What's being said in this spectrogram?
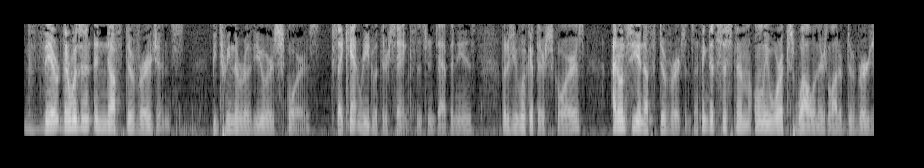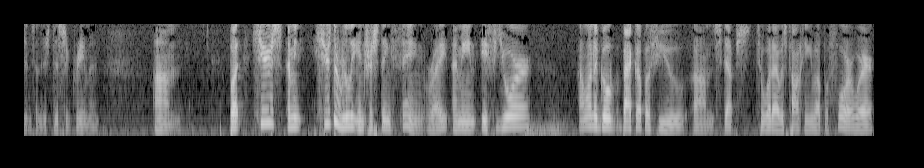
there there wasn't enough divergence between the reviewers' scores because I can't read what they're saying because it's in Japanese. But if you look at their scores, I don't see enough divergence. I think that system only works well when there's a lot of divergence and there's disagreement. Um, but here's, I mean, here's the really interesting thing, right? I mean, if you're, I want to go back up a few um, steps to what I was talking about before, where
